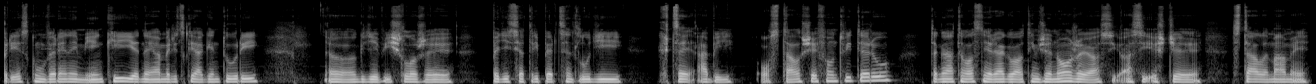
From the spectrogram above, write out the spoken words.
prieskum verejnej mienky jednej americkej agentúry, uh, kde vyšlo, že 53% ľudí chce, aby ostal šéfom Twitteru tak na to vlastne reagoval tým, že no, že asi, asi ešte stále máme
